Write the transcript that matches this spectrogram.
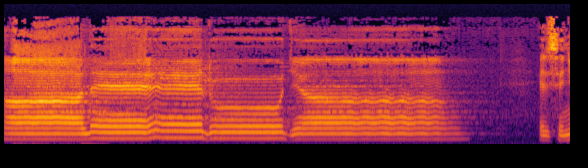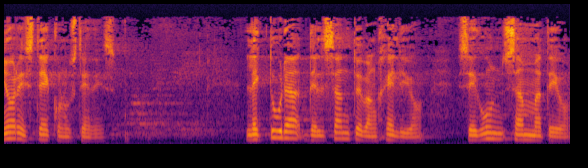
Aleluya. El Señor esté con ustedes. Lectura del Santo Evangelio según San Mateo.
